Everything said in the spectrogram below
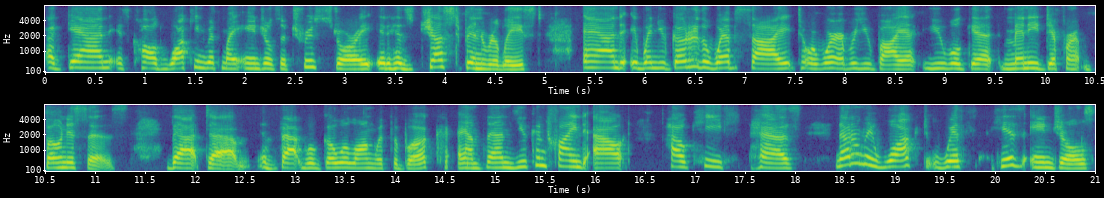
again, is called Walking with My Angels A True Story. It has just been released. And when you go to the website or wherever you buy it, you will get many different bonuses that, um, that will go along with the book. And then you can find out how Keith has not only walked with his angels,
